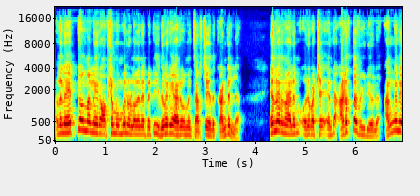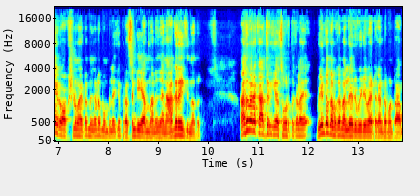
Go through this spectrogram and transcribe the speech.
അതിൽ ഏറ്റവും നല്ലൊരു ഓപ്ഷൻ മുമ്പിലുള്ളതിനെ പറ്റി ഇതുവരെ ആരും ഒന്നും ചർച്ച ചെയ്ത് കണ്ടില്ല. എന്നിരുന്നാലും ഒരുപക്ഷെ എന്റെ അടുത്ത വീഡിയോയിൽ അങ്ങനെ ഒരു ഓപ്ഷനുമായിട്ട് നിങ്ങളുടെ മുമ്പിലേക്ക് പ്രസന്റ് ചെയ്യാമെന്നാണ് ഞാൻ ആഗ്രഹിക്കുന്നത്. അതുവരെ കാത്തിരിക്കുക സുഹൃത്തുക്കളെ. വീണ്ടും നമുക്ക് നല്ലൊരു വീഡിയോ ആയിട്ട് കണ്ടുമുട്ടാം.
